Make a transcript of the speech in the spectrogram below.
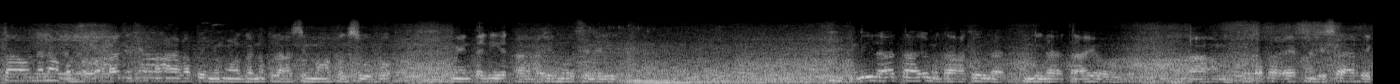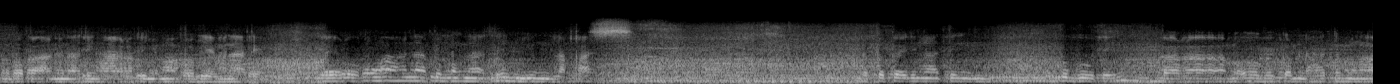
tao na lang kung paano niya haharapin yung mga ganong klaseng mga pagsubok mentally at ah, emotionally. Hindi lahat tayo magkakatulad. Hindi lahat tayo um, kapares ng diskarte kung paano natin haharapin yung mga problema natin. Pero kung hahanapin lang natin yung lakas na pwede nating hugutin para ma-overcome lahat ng mga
